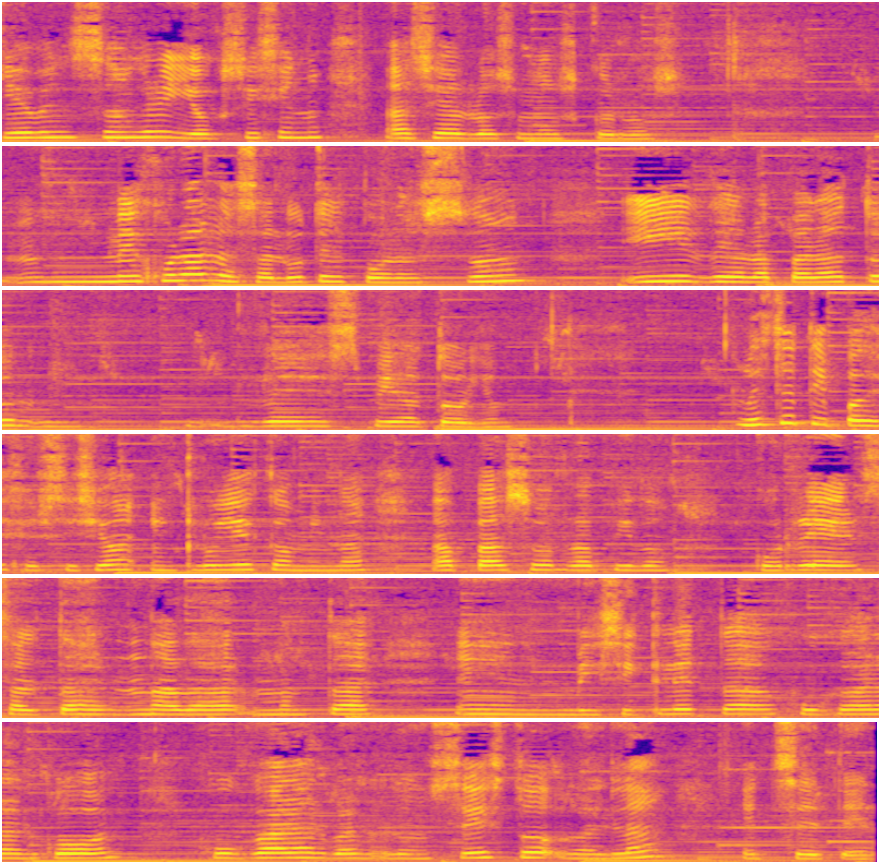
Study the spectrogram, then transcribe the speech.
lleven sangre y oxígeno hacia los músculos. Mejora la salud del corazón y del aparato respiratorio. Este tipo de ejercicio incluye caminar a paso rápido, correr, saltar, nadar, montar en bicicleta, jugar al golf, jugar al baloncesto, bailar, etc.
